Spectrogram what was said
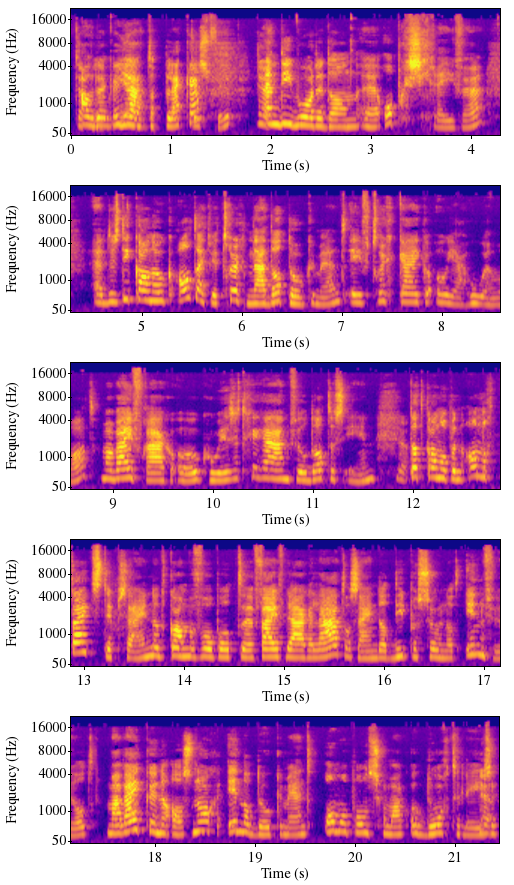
Ter oude- plekke, ja, ja. ter plekke. VIP. Ja. En die worden dan eh, opgeschreven. Eh, dus die kan ook altijd weer terug naar dat document. Even terugkijken, oh ja, hoe en wat. Maar wij vragen ook, hoe is het gegaan? Vul dat eens in. Ja. Dat kan op een ander tijdstip zijn. Dat kan bijvoorbeeld eh, vijf dagen later zijn dat die persoon dat invult. Maar wij kunnen alsnog in dat document, om op ons gemak ook door te lezen.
